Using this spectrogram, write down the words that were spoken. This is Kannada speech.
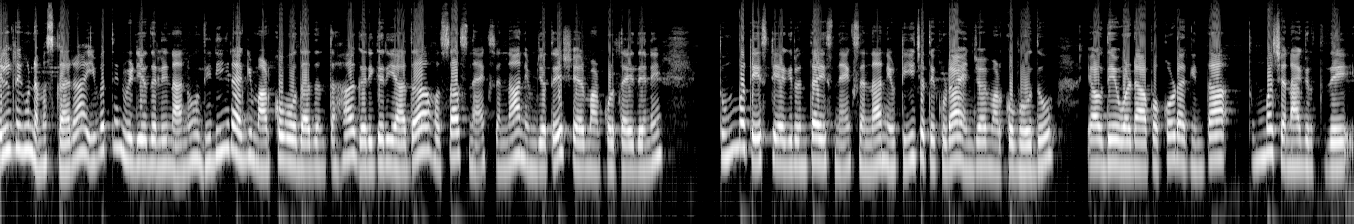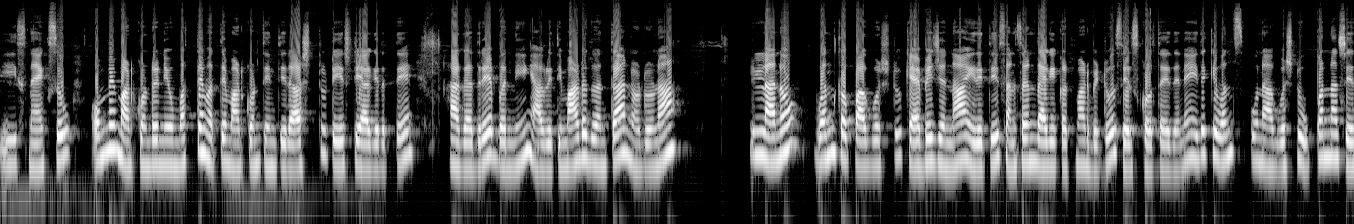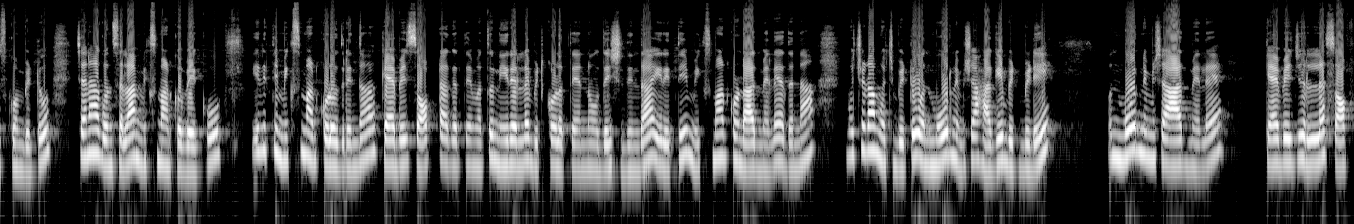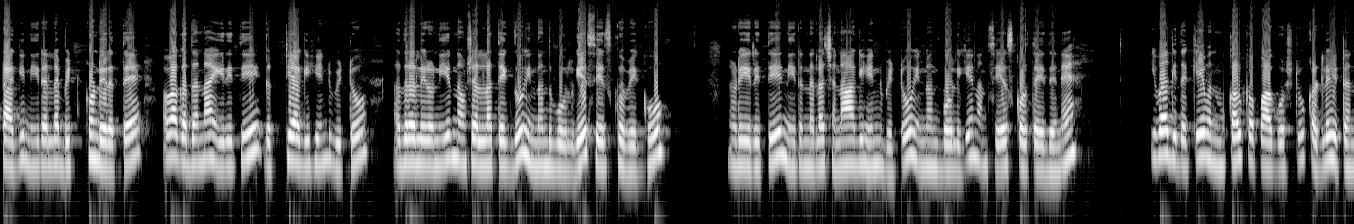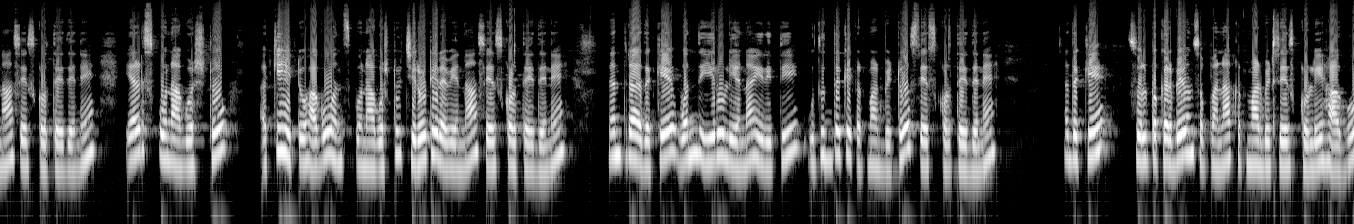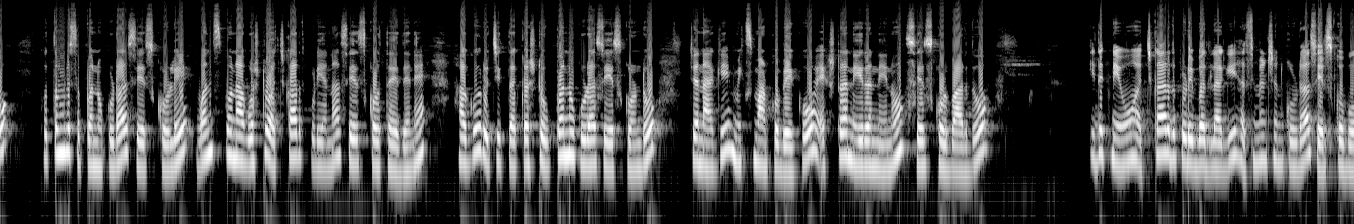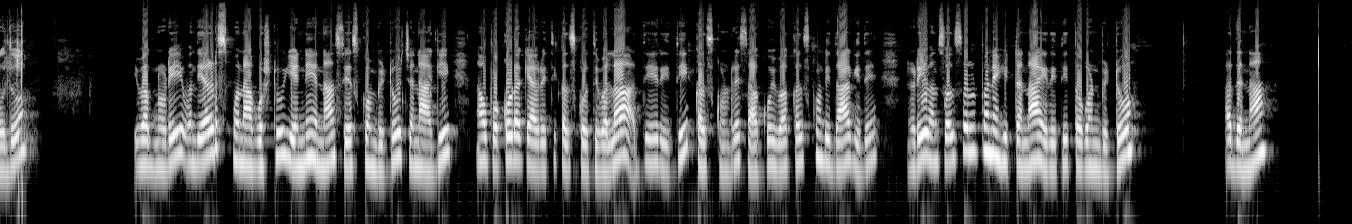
ಎಲ್ರಿಗೂ ನಮಸ್ಕಾರ. ಇವತ್ತಿನ ವಿಡಿಯೋದಲ್ಲಿ ನಾನು ದಿಢೀರಾಗಿ ಮಾಡ್ಕೋಬೋದಾದಂತಹ ಗರಿಗರಿಯಾದ ಹೊಸ ಸ್ನ್ಯಾಕ್ಸನ್ನು ನಿಮ್ಮ ಜೊತೆ ಶೇರ್ ಮಾಡ್ಕೊಳ್ತಾ ಇದ್ದೇನೆ. ತುಂಬ ಟೇಸ್ಟಿಯಾಗಿರುವಂಥ ಈ ಸ್ನ್ಯಾಕ್ಸನ್ನು ನೀವು ಟೀ ಜೊತೆ ಕೂಡ ಎಂಜಾಯ್ ಮಾಡ್ಕೋಬಹುದು. ಯಾವುದೇ ವಡ, ಪಕೋಡಕ್ಕಿಂತ ತುಂಬ ಚೆನ್ನಾಗಿರ್ತದೆ ಈ ಸ್ನ್ಯಾಕ್ಸು ಒಮ್ಮೆ ಮಾಡಿಕೊಂಡ್ರೆ ನೀವು ಮತ್ತೆ ಮತ್ತೆ ಮಾಡ್ಕೊಂಡು ತಿಂತೀರಾ. ಅಷ್ಟು ಟೇಸ್ಟಿಯಾಗಿರುತ್ತೆ ಹಾಗಾದರೆ ಬನ್ನಿ, ಯಾವ ರೀತಿ ಮಾಡೋದು ಅಂತ ನೋಡೋಣ. ಇಲ್ಲಿ ನಾನು ಒಂದು ಕಪ್ ಆಗುವಷ್ಟು ಕ್ಯಾಬೇಜನ್ನು ಈ ರೀತಿ ಸಣ್ಣ ಸಣ್ಣದಾಗಿ ಕಟ್ ಮಾಡಿಬಿಟ್ಟು ಸೇರಿಸ್ಕೊಳ್ತಾ ಇದ್ದೇನೆ. ಇದಕ್ಕೆ ಒಂದು ಸ್ಪೂನ್ ಆಗುವಷ್ಟು ಉಪ್ಪನ್ನು ಸೇರಿಸ್ಕೊಂಡ್ಬಿಟ್ಟು ಚೆನ್ನಾಗಿ ಒಂದ್ಸಲ ಮಿಕ್ಸ್ ಮಾಡ್ಕೋಬೇಕು. ಈ ರೀತಿ ಮಿಕ್ಸ್ ಮಾಡ್ಕೊಳ್ಳೋದ್ರಿಂದ ಕ್ಯಾಬೇಜ್ ಸಾಫ್ಟ್ ಆಗುತ್ತೆ ಮತ್ತು ನೀರೆಲ್ಲ ಬಿಟ್ಕೊಳ್ಳುತ್ತೆ ಅನ್ನೋ ಉದ್ದೇಶದಿಂದ ಈ ರೀತಿ ಮಿಕ್ಸ್ ಮಾಡ್ಕೊಂಡಾದಮೇಲೆ ಅದನ್ನು ಮುಚ್ಚಳ ಮುಚ್ಚಿಬಿಟ್ಟು ಒಂದು ಮೂರು ನಿಮಿಷ ಹಾಗೆ ಬಿಟ್ಬಿಡಿ. ಒಂದು ಮೂರು ನಿಮಿಷ ಆದಮೇಲೆ ಕ್ಯಾಬೇಜ್ ಎಲ್ಲ ಸಾಫ್ಟಾಗಿ ನೀರೆಲ್ಲ ಬಿಟ್ಕೊಂಡಿರುತ್ತೆ. ಅವಾಗ ಅದನ್ನು ಈ ರೀತಿ ಗಟ್ಟಿಯಾಗಿ ಹಿಂಡ್ಬಿಟ್ಟು ಅದರಲ್ಲಿರೋ ನೀರಿನ ಅಂಶ ಎಲ್ಲ ತೆಗೆದು ಇನ್ನೊಂದು ಬೌಲ್ಗೆ ಸೇರಿಸ್ಕೋಬೇಕು. ನೋಡಿ, ಈ ರೀತಿ ನೀರನ್ನೆಲ್ಲ ಚೆನ್ನಾಗಿ ಹಿಂಡ್ಬಿಟ್ಟು ಇನ್ನೊಂದು ಬೌಲಿಗೆ ನಾನು ಸೇರಿಸ್ಕೊಳ್ತಾ ಇದ್ದೇನೆ. ಇವಾಗ ಇದಕ್ಕೆ ಒಂದು ಮುಕ್ಕಾಲು ಕಪ್ ಆಗುವಷ್ಟು ಕಡಲೆ ಹಿಟ್ಟನ್ನು ಸೇರಿಸ್ಕೊಳ್ತಾ ಇದ್ದೇನೆ. ಎರಡು ಸ್ಪೂನ್ ಆಗುವಷ್ಟು ಅಕ್ಕಿ ಹಿಟ್ಟು ಹಾಗೂ ಒಂದು ಸ್ಪೂನ್ ಆಗುವಷ್ಟು ಚಿರೋಟಿ ರವೆಯನ್ನು ಸೇರಿಸ್ಕೊಳ್ತಾ ಇದ್ದೇನೆ. ನಂತರ ಅದಕ್ಕೆ ಒಂದು ಈರುಳ್ಳಿಯನ್ನು ಈ ರೀತಿ ಉದ್ದುದ್ದಕ್ಕೆ ಕಟ್ ಮಾಡಿಬಿಟ್ಟು ಸೇರಿಸ್ಕೊಳ್ತಾ ಇದ್ದೇನೆ. ಅದಕ್ಕೆ ಸ್ವಲ್ಪ ಕರಿಬೇವಿನ ಸೊಪ್ಪನ್ನು ಕಟ್ ಮಾಡಿಬಿಟ್ಟು ಸೇರಿಸ್ಕೊಳ್ಳಿ ಹಾಗೂ ಕೊತ್ತಂಬರಿ ಸೊಪ್ಪನ್ನು ಕೂಡ ಸೇರಿಸ್ಕೊಳ್ಳಿ. ಒಂದು ಸ್ಪೂನ್ ಆಗುವಷ್ಟು ಅಚ್ಕಾರದ ಪುಡಿಯನ್ನು ಸೇರಿಸ್ಕೊಳ್ತಾ ಇದ್ದೇನೆ. ಹಾಗೂ ರುಚಿಗೆ ತಕ್ಕಷ್ಟು ಉಪ್ಪನ್ನು ಕೂಡ ಸೇರಿಸ್ಕೊಂಡು ಚೆನ್ನಾಗಿ ಮಿಕ್ಸ್ ಮಾಡ್ಕೋಬೇಕು. ಎಕ್ಸ್ಟ್ರಾ ನೀರನ್ನೇನು ಸೇರಿಸ್ಕೊಳ್ಬಾರ್ದು. ಇದಕ್ಕೆ ನೀವು ಅಚ್ಕಾರದ ಪುಡಿ ಬದಲಾಗಿ ಹಸಿಮೆಣಸನ್ನು ಕೂಡ ಸೇರಿಸ್ಕೋಬೋದು. ಇವಾಗ ನೋಡಿ ಒಂದು ಎರಡು ಸ್ಪೂನ್ ಆಗುವಷ್ಟು ಎಣ್ಣೆಯನ್ನು ಸೇರಿಸ್ಕೊಂಡ್ಬಿಟ್ಟು ಚೆನ್ನಾಗಿ ನಾವು ಪಕೋಡಕ್ಕೆ ಯಾವ ರೀತಿ ಕಲಿಸ್ಕೊಳ್ತೀವಲ್ಲ ಅದೇ ರೀತಿ ಕಲಿಸ್ಕೊಂಡ್ರೆ ಸಾಕು. ಇವಾಗ ಕಲಿಸ್ಕೊಂಡಿದ್ದಾಗಿದೆ. ನೋಡಿ ಒಂದು ಸ್ವಲ್ಪ ಸ್ವಲ್ಪನೇ ಹಿಟ್ಟನ್ನು ಈ ರೀತಿ ತೊಗೊಂಡ್ಬಿಟ್ಟು ಅದನ್ನು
